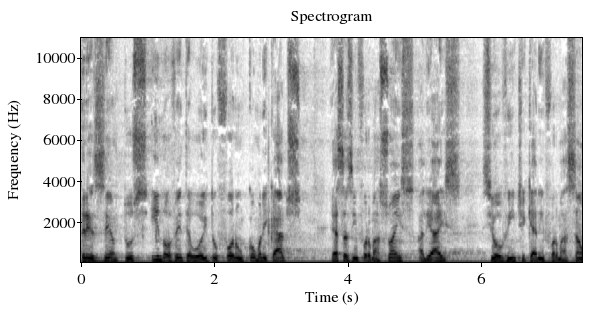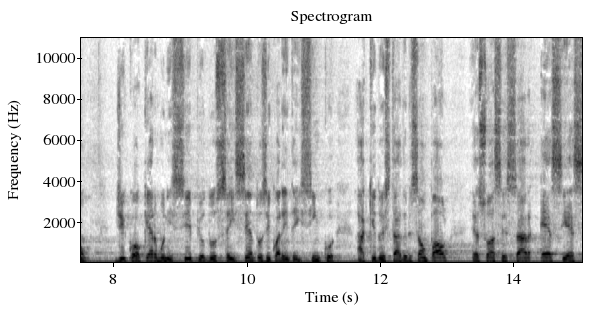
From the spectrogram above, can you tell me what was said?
398 foram comunicados. Essas informações, aliás, se ouvinte quer informação de qualquer município dos 645 aqui do estado de São Paulo, é só acessar ssp.sp.gov.br.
